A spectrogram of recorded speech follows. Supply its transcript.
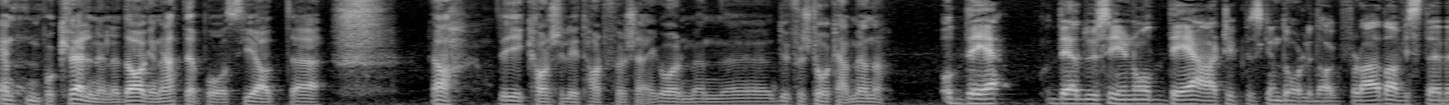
enten på kvelden eller dagen etterpå og si at eh, ja, det gikk kanskje litt hardt for seg i går, men eh, du forstår hva jeg mener. Og det, det du sier nå, det er typisk en dårlig dag for deg, da, hvis det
